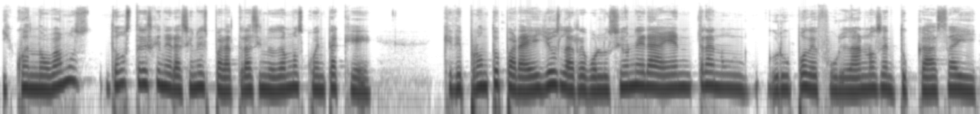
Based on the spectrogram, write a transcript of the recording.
y cuando vamos dos, tres generaciones para atrás y nos damos cuenta que, que de pronto para ellos la revolución era entran un grupo de fulanos en tu casa y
